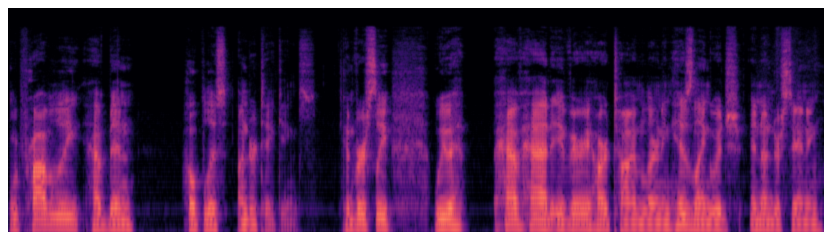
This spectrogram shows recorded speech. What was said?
would probably have been hopeless undertakings. Conversely, we have had a very hard time learning his language and understanding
